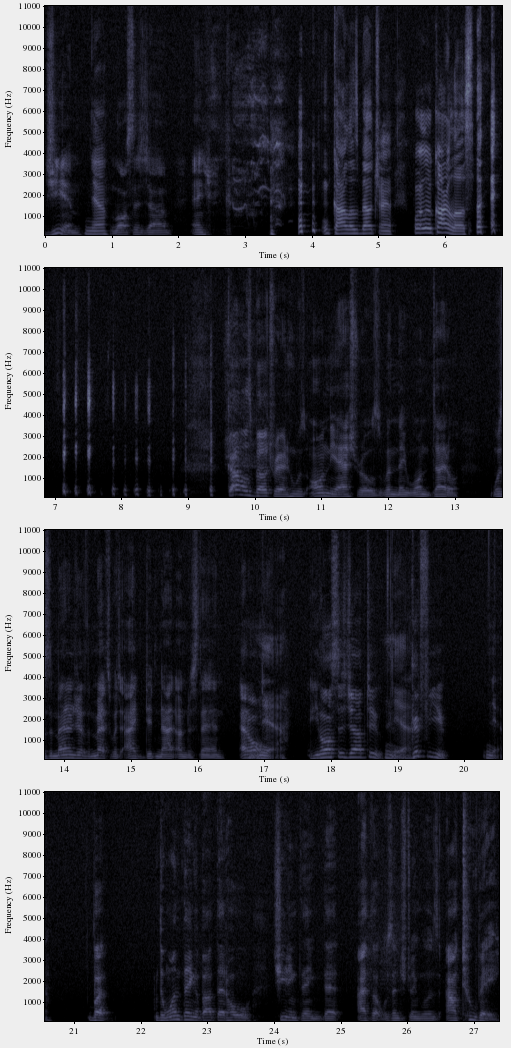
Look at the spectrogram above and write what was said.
GM Yeah. lost his job, and Carlos Beltran. Poor little Carlos. Carlos Beltran, who was on the Astros when they won the title, was the manager of the Mets, which I did not understand at all. yeah. He lost his job too. Yeah. Good for you. Yeah. But the one thing about that whole cheating thing that I thought was interesting was Altuve,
